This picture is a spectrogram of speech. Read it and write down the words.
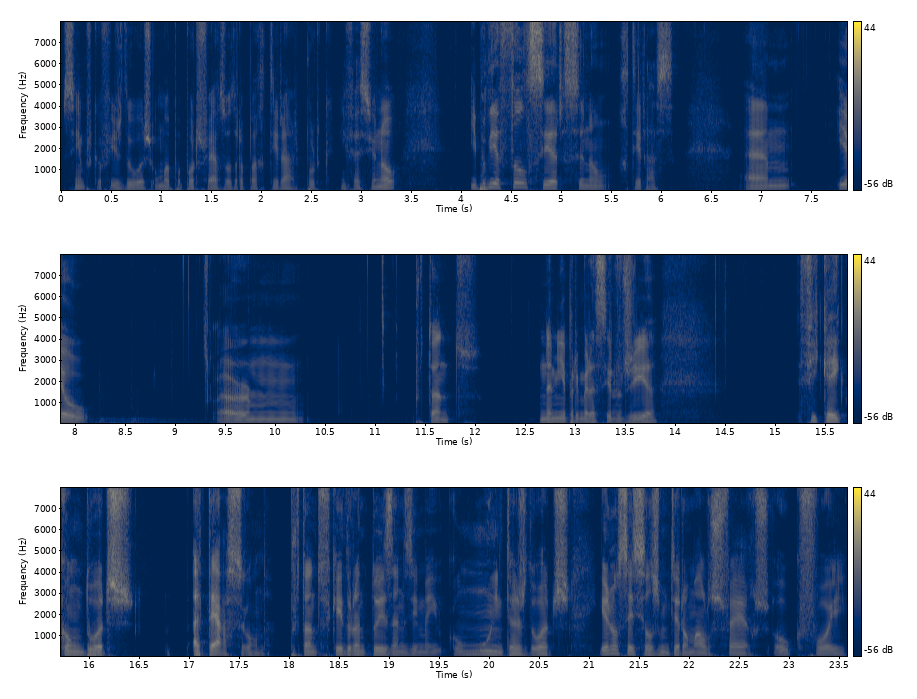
sim, porque eu fiz duas, uma para pôr os ferros, outra para retirar, porque infeccionou, e podia falecer se não retirasse. Um, eu, um, portanto, na minha primeira cirurgia, fiquei com dores até à segunda. portanto, fiquei durante dois anos e meio com muitas dores. Eu não sei se eles meteram mal os ferros ou o que foi.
